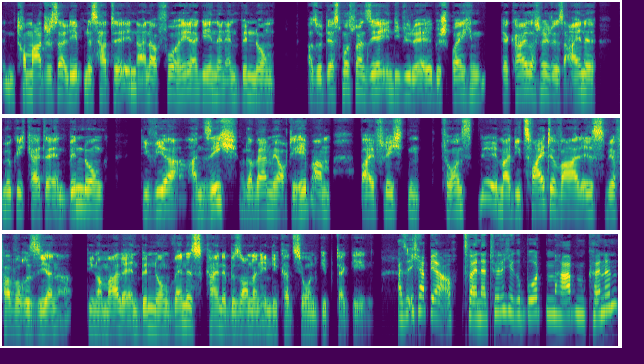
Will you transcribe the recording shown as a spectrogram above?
ein traumatisches Erlebnis hatte in einer vorhergehenden Entbindung, also das muss man sehr individuell besprechen. Der Kaiserschnitt ist eine Möglichkeit der Entbindung. die wir an sich, und da werden mir auch die Hebammen beipflichten, für uns immer die zweite Wahl ist, wir favorisieren die normale Entbindung, wenn es keine besonderen Indikationen gibt dagegen. Also ich habe ja auch zwei natürliche Geburten haben können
